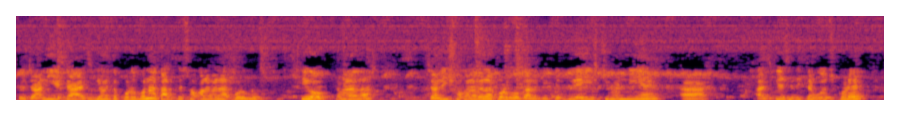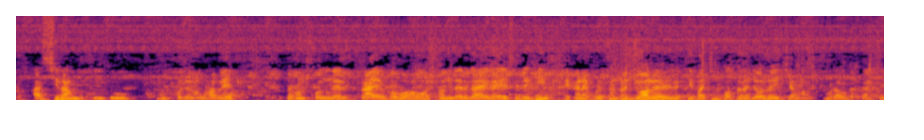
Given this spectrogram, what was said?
তো জানি এটা আজকে হয়তো করব না, কালকে সকালবেলা করব। কি হোক ক্যামেরা দাদা? জানি সকালবেলা করব কালকে, কিন্তু এই ইনস্ট্রুমেন্ট নিয়ে আজকে সেদিকটা গোছ করে আসছিলাম, কিন্তু দুঃখজনকভাবে যখন সন্ধ্যের প্রায় হব হব, সন্ধ্যের গায়ে গায়ে এসে দেখি এখানে প্রচণ্ড জল হয়ে দেখতে পাচ্ছেন কতটা জল হয়েছে আমার গোডাউনটার কাছে।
